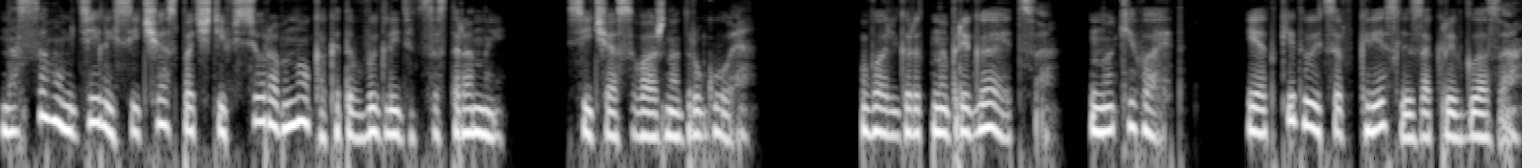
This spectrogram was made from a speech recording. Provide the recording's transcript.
На самом деле сейчас почти все равно, как это выглядит со стороны. Сейчас важно другое. Вальгард напрягается, но кивает и откидывается в кресле, закрыв глаза.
